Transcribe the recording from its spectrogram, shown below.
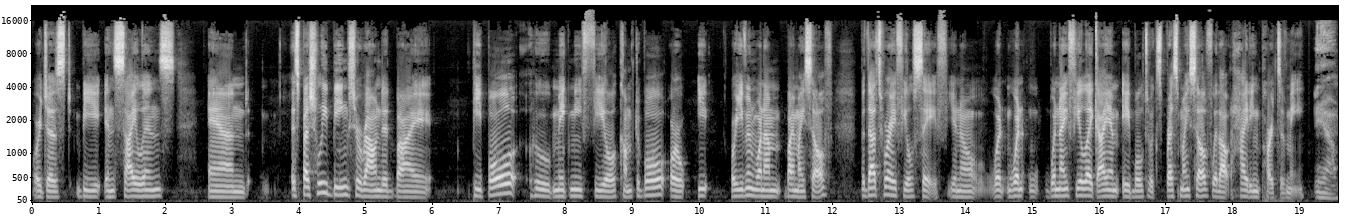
or just be in silence, and especially being surrounded by people who make me feel comfortable, or or even when I'm by myself. But that's where I feel safe. You know, when when when I feel like I am able to express myself without hiding parts of me. Yeah.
